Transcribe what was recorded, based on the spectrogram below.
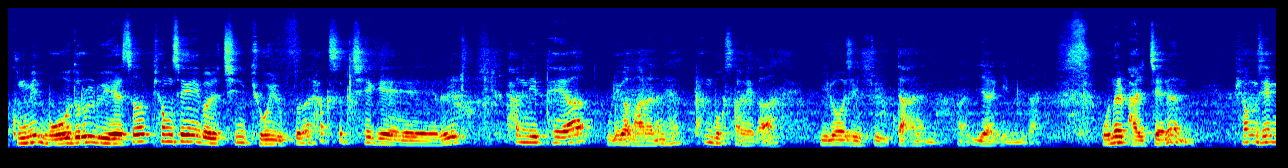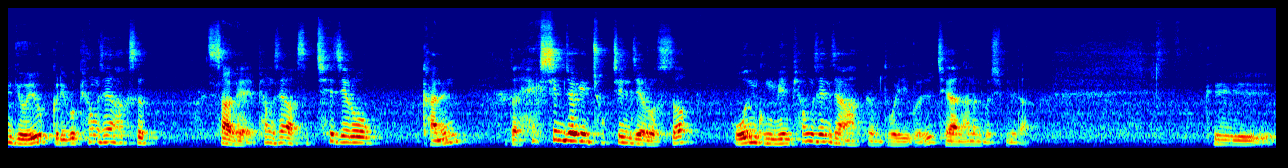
국민 모두를 위해서 평생에 걸친 교육 또는 학습 체계를 확립해야 우리가 말하는 행- 행복 사회가 이루어질 수 있다 하는 아, 이야기입니다. 오늘 발제는 평생 교육 그리고 평생 학습 사회, 평생 학습 체제로 가는 어떤 핵심적인 촉진제로서 온 국민 평생 장학금 도입을 제안하는 것입니다. 그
